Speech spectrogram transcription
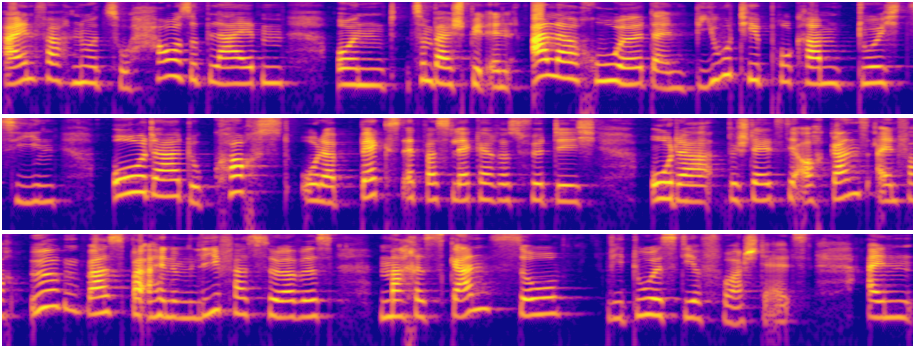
einfach nur zu Hause bleiben und zum Beispiel in aller Ruhe dein Beauty-Programm durchziehen oder du kochst oder bäckst etwas Leckeres für dich oder bestellst dir auch ganz einfach irgendwas bei einem Lieferservice. Mach es ganz so, wie du es dir vorstellst. Ein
